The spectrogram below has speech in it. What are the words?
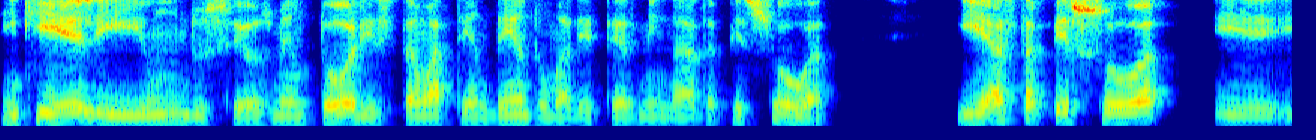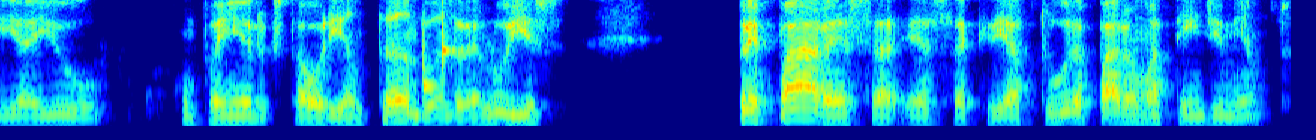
em que ele e um dos seus mentores estão atendendo uma determinada pessoa, e esta pessoa, e, e aí o companheiro que está orientando, André Luiz, prepara essa, essa criatura para um atendimento.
